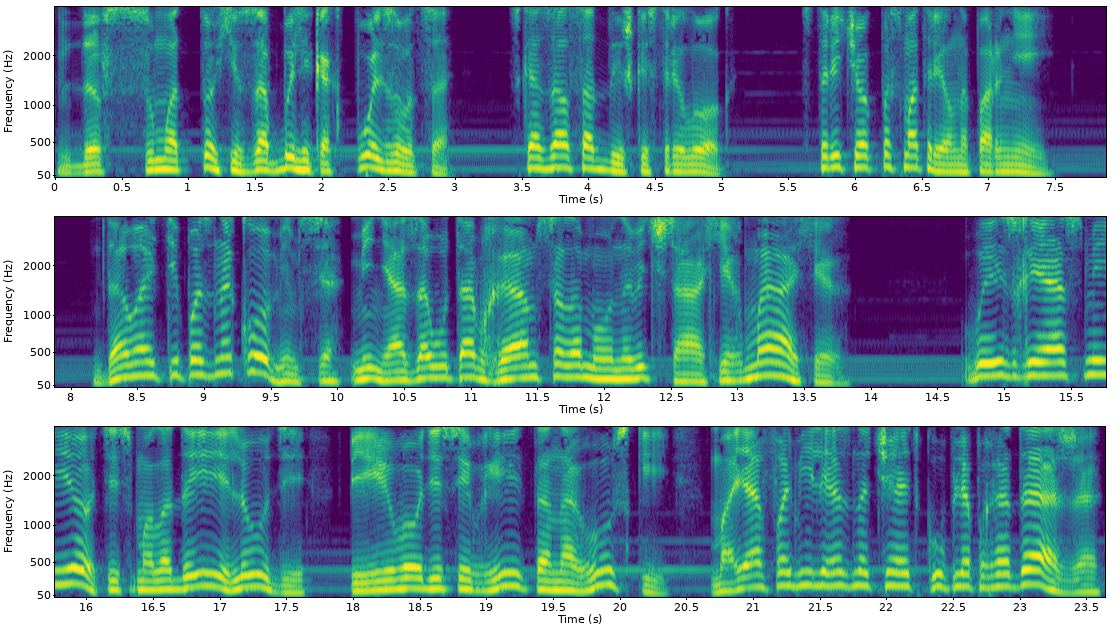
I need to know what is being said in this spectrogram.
«Да в суматохе забыли, как пользоваться», — сказал с отдышкой стрелок. Старичок посмотрел на парней. «Давайте познакомимся. Меня зовут Абрам Соломонович Сахер-Махер. Вы зря смеетесь, молодые люди. В переводе с иврита на русский моя фамилия означает «купля-продажа».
